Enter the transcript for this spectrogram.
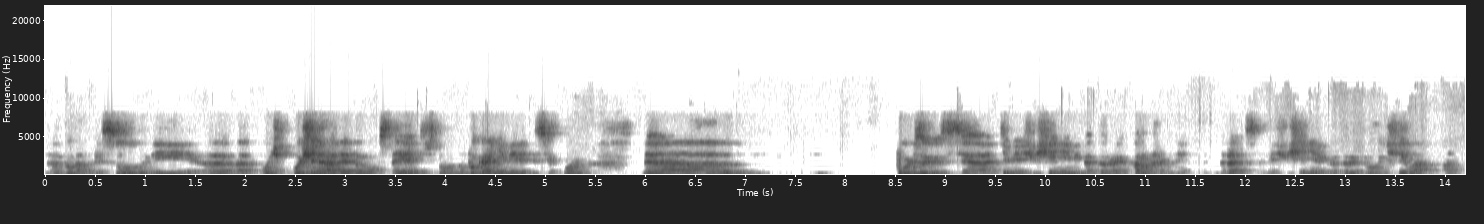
была в лесу и э, э, очень, очень рада этому обстоятельству, ну, по крайней мере, до сих пор э, пользуюсь теми ощущениями, которые, хорошими, радостными ощущениями, которые получила от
